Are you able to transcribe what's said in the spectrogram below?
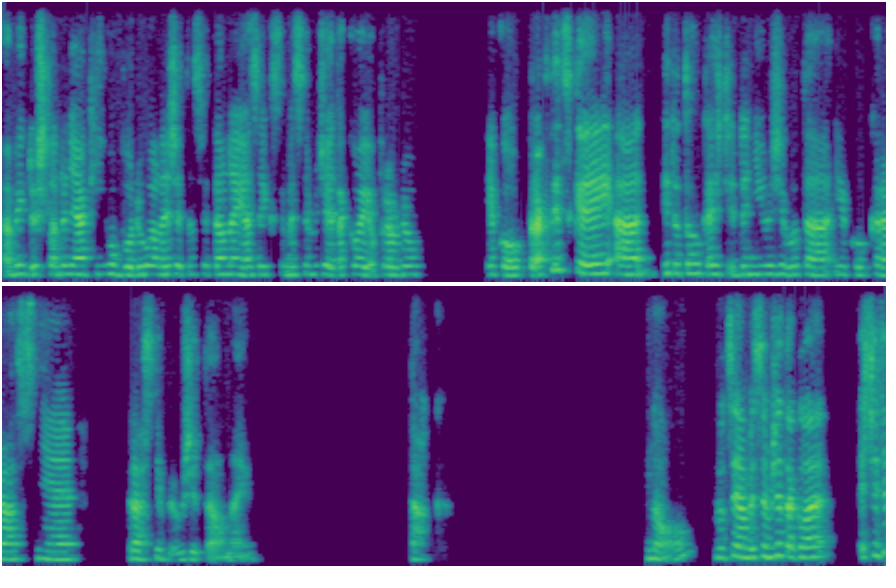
abych došla do nějakého bodu, ale že ten světelný jazyk si myslím, že je takový opravdu jako praktický a i do toho každodenního života jako krásně, krásně využitelný. Tak. No, Luci, já myslím, že takhle ještě ti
